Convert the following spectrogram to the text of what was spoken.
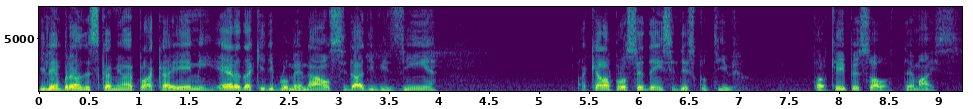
E lembrando, esse caminhão é placa M, era daqui de Blumenau, cidade vizinha. Aquela procedência indiscutível. Tá ok, pessoal? Até mais.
